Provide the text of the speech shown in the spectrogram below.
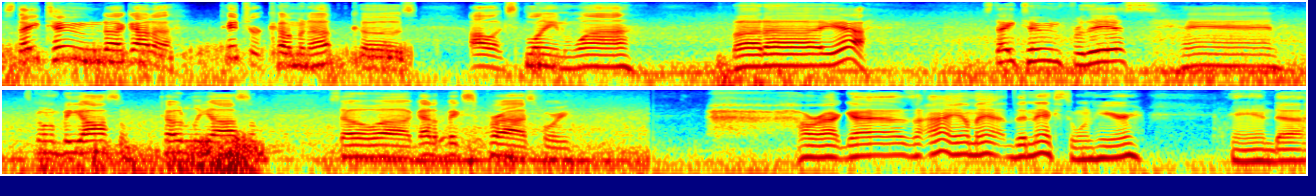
stay tuned. I got a picture coming up because I'll explain why. But uh, yeah, stay tuned for this and it's going to be awesome. Totally awesome. So uh, got a big surprise for you all right guys i am at the next one here and uh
